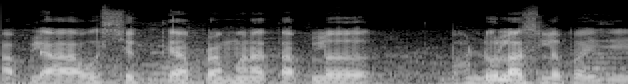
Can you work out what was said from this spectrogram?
आपल्या आवश्यक त्या प्रमाणात आपलं भांडवल असलं पाहिजे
